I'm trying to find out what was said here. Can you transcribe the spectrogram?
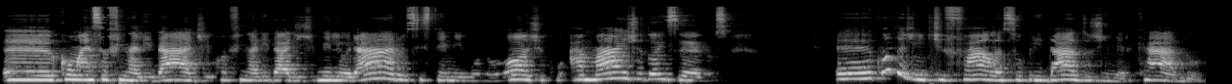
é, com essa finalidade, com a finalidade de melhorar o sistema imunológico há mais de dois anos. É, quando a gente fala sobre dados de mercado,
